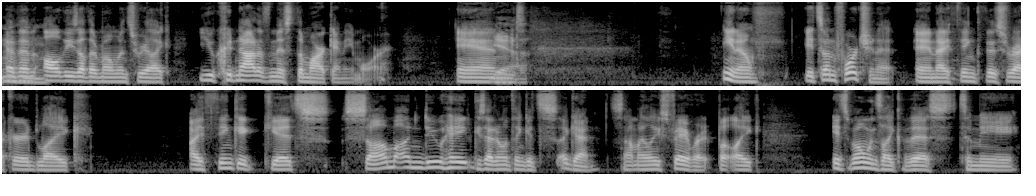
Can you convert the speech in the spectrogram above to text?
and mm-hmm. then all these other moments where you're like, you could not have missed the mark anymore. And yeah. you know it's unfortunate. And i think this record like i think it gets some undue hate because i don't think it's again it's not my least favorite but like it's moments like this to me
